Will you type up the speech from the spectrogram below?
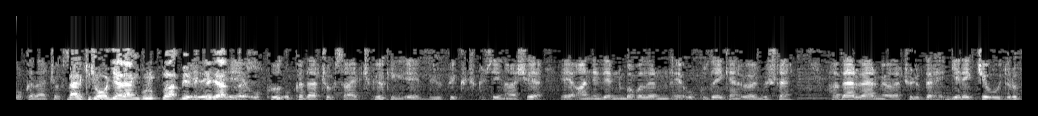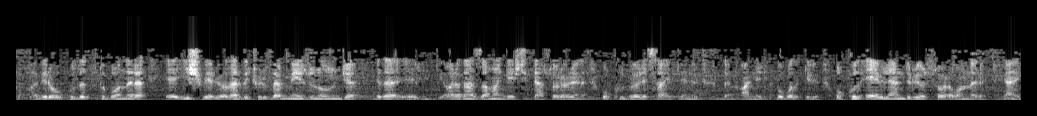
o kadar çok sahip Belki de o gelen grupla birlikte Evet, geldiler. e, okul o kadar çok sahip çıkıyor ki e, büyük ve küçük Hüseyin Aşık'a e, annelerinin babalarının e, okuldayken ölmüşler. Haber vermiyorlar. Çocuklar gerekçe uydurup haberi okulda tutup onlara e, iş veriyorlar ve çocuklar mezun olunca ya da e, aradan zaman geçtikten sonra öğrenir. Okul böyle sahipleniyor çocukların. Annelik babalık geliyor. Okul evlendiriyor sonra onları. Yani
